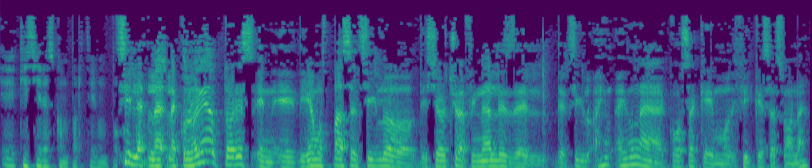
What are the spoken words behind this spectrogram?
eh, quisieras compartir un poco. Sí, la, colonia de doctores, en, eh, digamos, pasa el siglo XVIII, a finales del, siglo. Hay, hay, una cosa que modifica esa zona.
